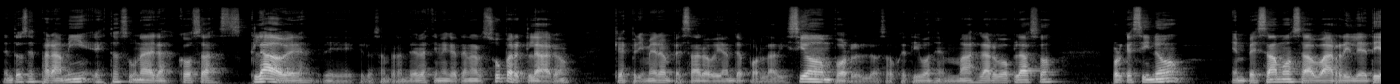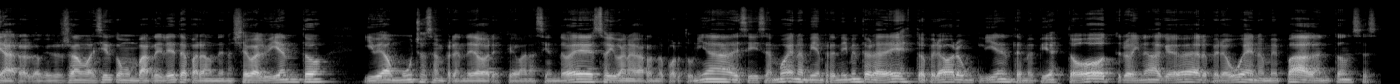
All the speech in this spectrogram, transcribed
Entonces, para mí, esto es una de las cosas clave de que los emprendedores tienen que tener súper claro, que es primero empezar obviamente por la visión, por los objetivos de más largo plazo, porque si no, empezamos a barriletear, lo que yo llamo decir como un barrilete para donde nos lleva el viento y veo muchos emprendedores que van haciendo eso y van agarrando oportunidades y dicen, bueno, mi emprendimiento era de esto, pero ahora un cliente me pidió esto otro y nada que ver, pero bueno, me paga, entonces,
